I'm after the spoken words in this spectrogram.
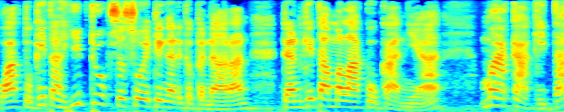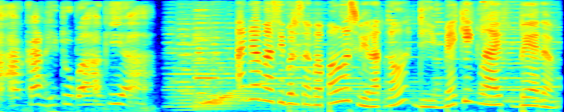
Waktu kita hidup sesuai dengan kebenaran dan kita melakukannya, maka kita akan hidup bahagia. Anda masih bersama Paulus Wiratno di Making Life Better.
